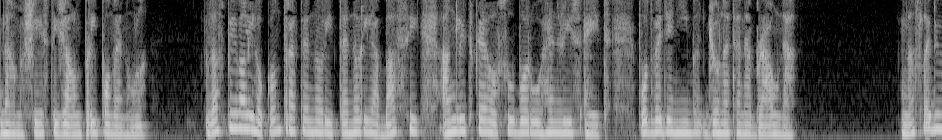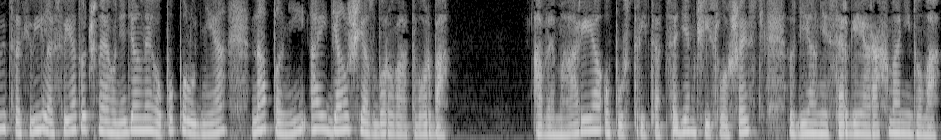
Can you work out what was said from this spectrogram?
nám šiestý žalm pripomenul. Zaspievali ho kontratenory tenoria basy anglického súboru Henry's Eight pod vedením Jonathana Browna. Nasledujúce chvíle sviatočného nedelného popoludnia naplní aj ďalšia zborová tvorba. Ave Mária opus 37 číslo 6 z dielne Sergeja Rachmaninova.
